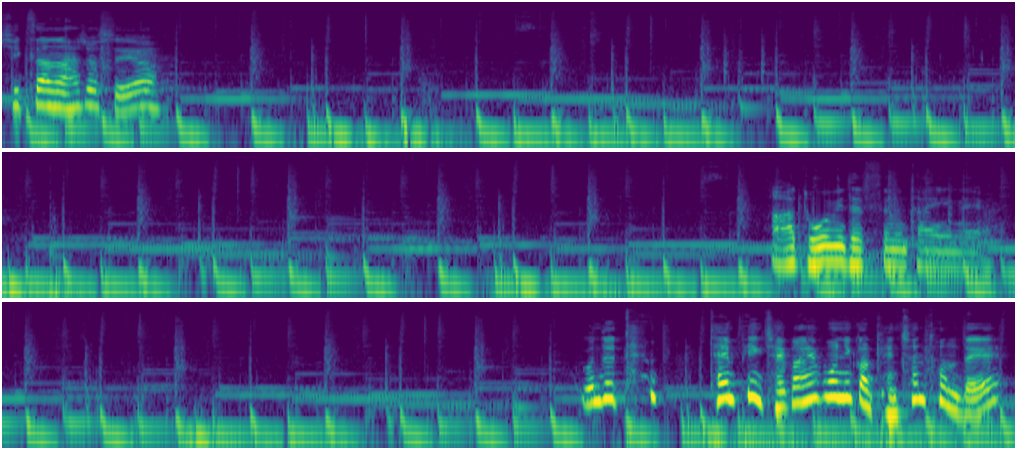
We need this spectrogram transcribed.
식사는 하셨어요? 아, 도움이 됐으면 다행이네요. 근데 템, 템핑 제가 해보니까 괜찮던데?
